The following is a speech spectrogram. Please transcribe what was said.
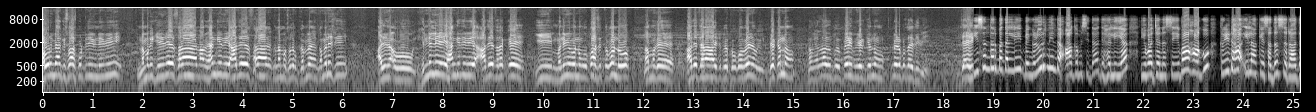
ಅವ್ರ ಮ್ಯಾಗ ವಿಶ್ವಾಸ ಕೊಟ್ಟಿದ್ದೀವಿ ನೀವು ನಮಗೆ ಇದೇ ಸಲ ನಾವು ಹೆಂಗಿದ್ದೀವಿ ಅದೇ ಸಲ ನಮ್ಮ ಸ್ವಲ್ಪ ಗಮ ಗಮನಿಸಿ ನಾವು ಹಿನ್ನೆಲೆ ಹೆಂಗಿದ್ದೀವಿ ಅದೇ ಥರಕ್ಕೆ ಈ ಮನವಿಯನ್ನು ಉಪವಾಸ ತಗೊಂಡು ನಮಗೆ ಅದೇ ಥರ ಬೇಕು ಬೇಕನ್ನು ನಾವೆಲ್ಲ ಬೇಡಿ ಬೇಡಿಕೆಯನ್ನು ಬೇಡ್ಕೊಳ್ತಾ ಇದ್ದೀವಿ ಈ ಸಂದರ್ಭದಲ್ಲಿ ಬೆಂಗಳೂರಿನಿಂದ ಆಗಮಿಸಿದ ದೆಹಲಿಯ ಯುವಜನ ಸೇವಾ ಹಾಗೂ ಕ್ರೀಡಾ ಇಲಾಖೆ ಸದಸ್ಯರಾದ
